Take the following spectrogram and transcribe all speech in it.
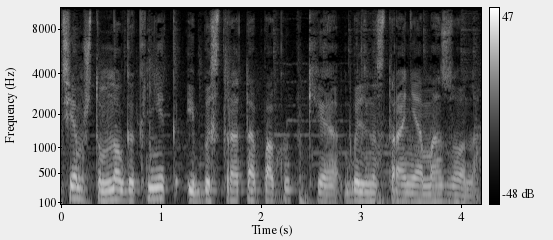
тем, что много книг и быстрота покупки были на стороне Амазона.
